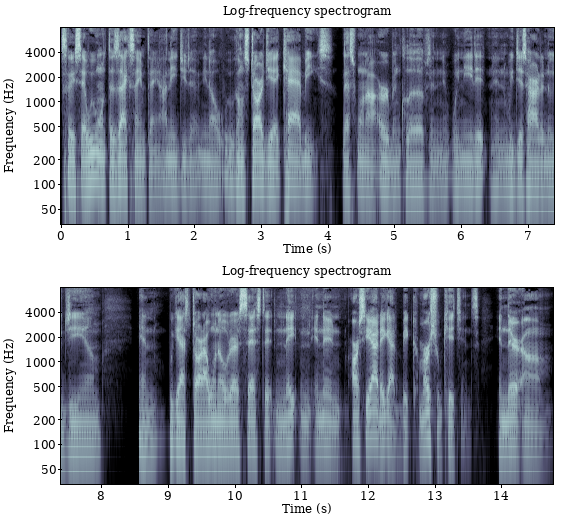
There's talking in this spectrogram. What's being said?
so he said we want the exact same thing. I need you to, you know, we're gonna start you at Cab East. That's one of our urban clubs, and we need it. And we just hired a new GM, and we got started. I went over there, assessed it, and they, and, and then RCI they got big commercial kitchens in their um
